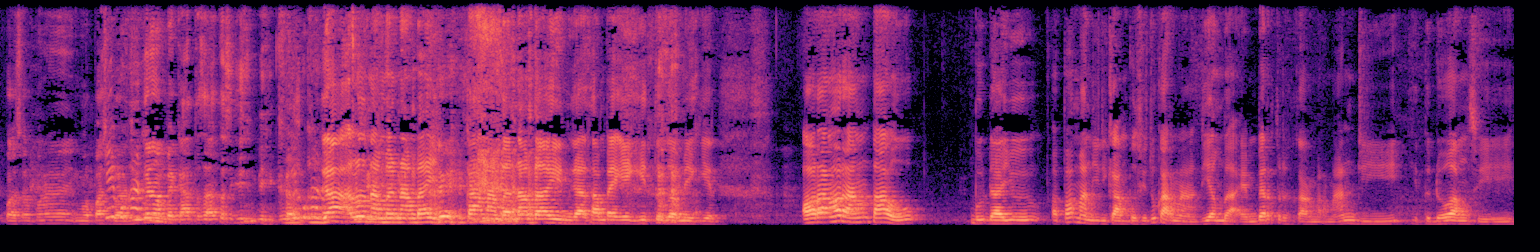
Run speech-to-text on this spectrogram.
pas apa ngelepas Tapi baju bukan- kan sampai ke atas atas gini kan. Enggak, lu nambah-nambahin. Kak nambah-nambahin, enggak sampai kayak gitu gak mikir. Orang-orang tahu Budayu apa mandi di kampus itu karena dia Mbak Ember terus ke kamar mandi gitu doang sih.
